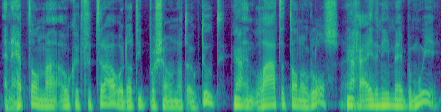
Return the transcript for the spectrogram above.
En heb dan maar ook het vertrouwen dat die persoon dat ook doet. Ja. En laat het dan ook los. En ga je er niet mee bemoeien.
